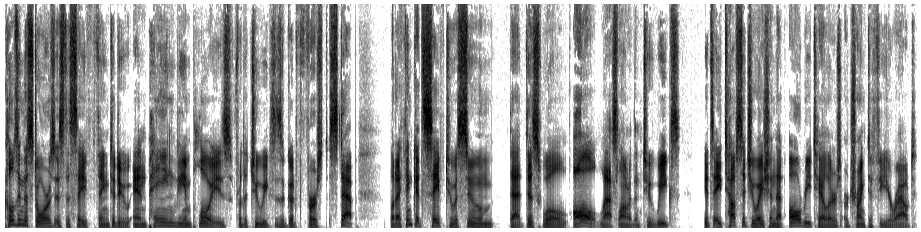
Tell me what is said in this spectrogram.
Closing the stores is the safe thing to do, and paying the employees for the two weeks is a good first step, but I think it's safe to assume that this will all last longer than two weeks. It's a tough situation that all retailers are trying to figure out,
